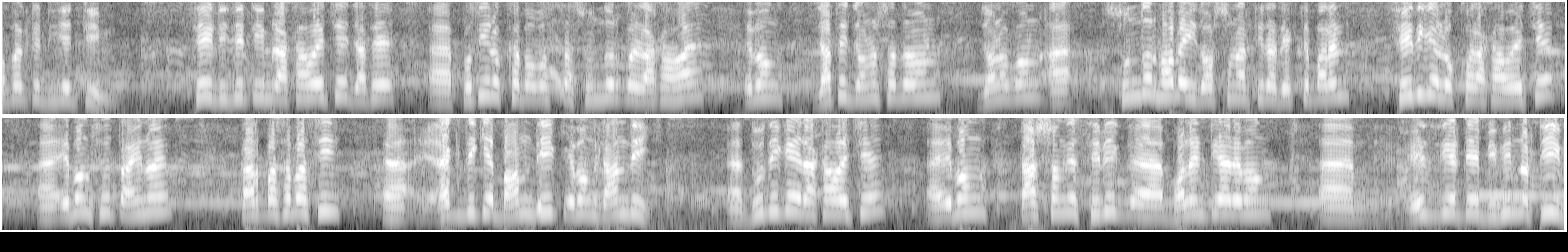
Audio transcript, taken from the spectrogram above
অপর একটা ডিজে টিম। সেই ডিজে টিম রাখা হয়েছে যাতে প্রতিরক্ষা ব্যবস্থা সুন্দর করে রাখা হয় এবং যাতে জনসাধারণ, জনগণ সুন্দরভাবে এই দর্শনার্থীরা দেখতে পারেন সেই দিকে লক্ষ্য রাখা হয়েছে। এবং শুধু তাই নয়, তার পাশাপাশি একদিকে বাম দিক এবং ডান দিক দুদিকেই রাখা হয়েছে। এবং তার সঙ্গে সিভিক ভলেন্টিয়ার এবং এসডিএটের বিভিন্ন টিম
